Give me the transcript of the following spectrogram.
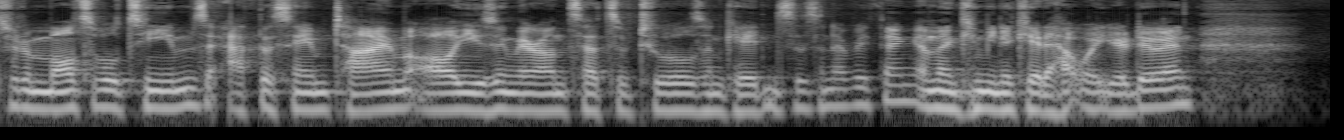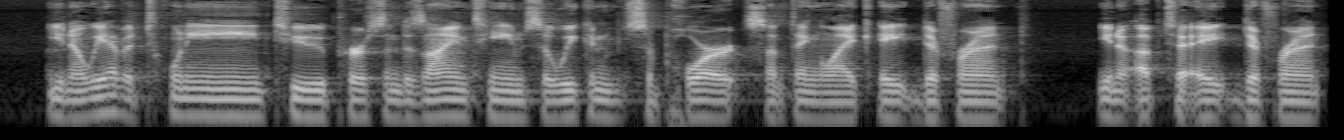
sort of multiple teams at the same time all using their own sets of tools and cadences and everything and then communicate out what you're doing? You know we have a 22 person design team so we can support something like eight different you know up to eight different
